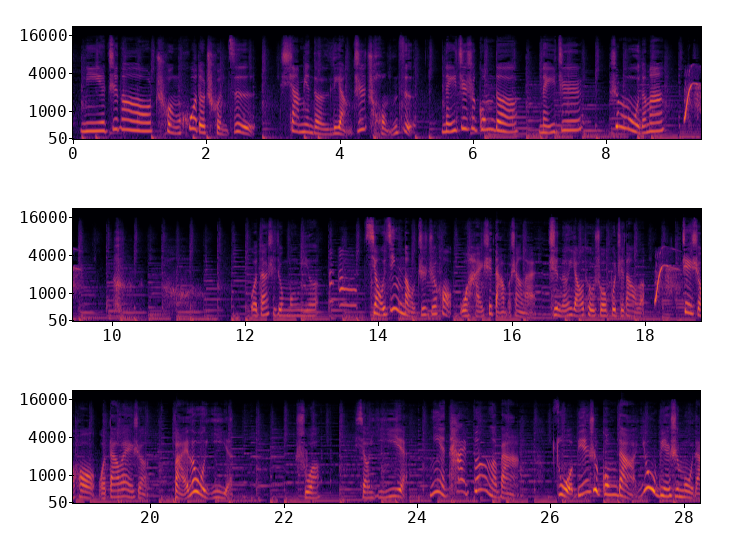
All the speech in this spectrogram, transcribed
你知道‘蠢货’的‘蠢’字下面的两只虫子，哪一只是公的，哪一只是母的吗？” 我当时就懵逼了，绞尽脑汁之后，我还是答不上来，只能摇头说不知道了。这时候，我大外甥白了我一眼，说：“小姨，你也太笨了吧！左边是公的，右边是母的。”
